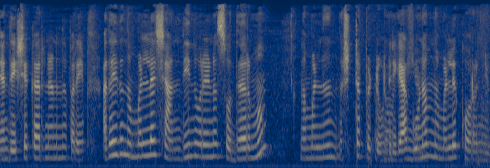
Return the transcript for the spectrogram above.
ഞാൻ ദേഷ്യക്കാരനാണെന്ന് പറയും. അതായത് നമ്മളിലെ ശാന്തി എന്ന് പറയുന്ന സ്വധർമ്മം നമ്മളിൽ നിന്ന് നഷ്ടപ്പെട്ടുകൊണ്ടിരിക്കുക ആ ഗുണം നമ്മളിൽ കുറഞ്ഞു.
